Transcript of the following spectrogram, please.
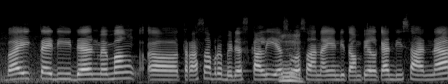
Baik Teddy dan memang uh, terasa berbeda sekali ya hmm. suasana yang ditampilkan di sana.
